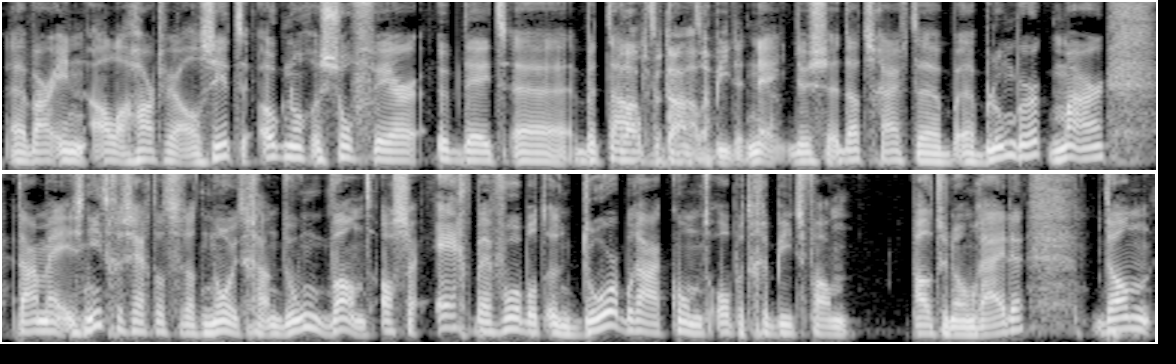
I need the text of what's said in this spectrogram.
eh, waarin alle hardware al zit, ook nog een software-update eh betaald aan te bieden. Nee, dus dat schrijft Bloomberg. Maar daarmee is niet gezegd dat ze dat nooit gaan doen. Want als er echt bijvoorbeeld een doorbraak komt op het gebied van autonoom rijden, dan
